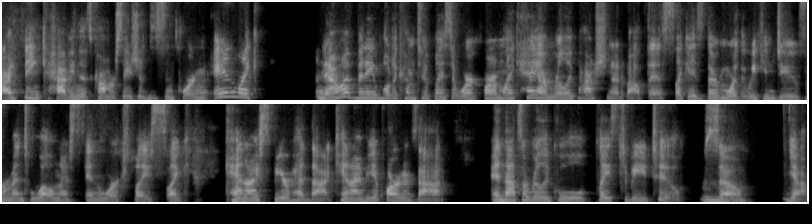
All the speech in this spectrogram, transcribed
I think having those conversations is important, and like, now I've been able to come to a place at work where I'm like, hey, I'm really passionate about this. Like, is there more that we can do for mental wellness in the workplace? Like, can I spearhead that? Can I be a part of that? And that's a really cool place to be too. Mm-hmm. So yeah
